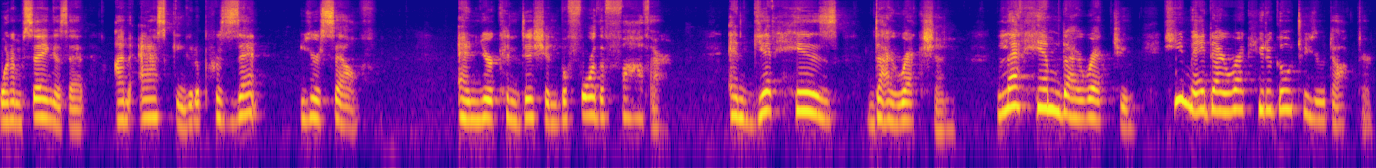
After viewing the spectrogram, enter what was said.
What I'm saying is that I'm asking you to present yourself and your condition before the Father and get His direction. Let Him direct you. He may direct you to go to your doctor.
